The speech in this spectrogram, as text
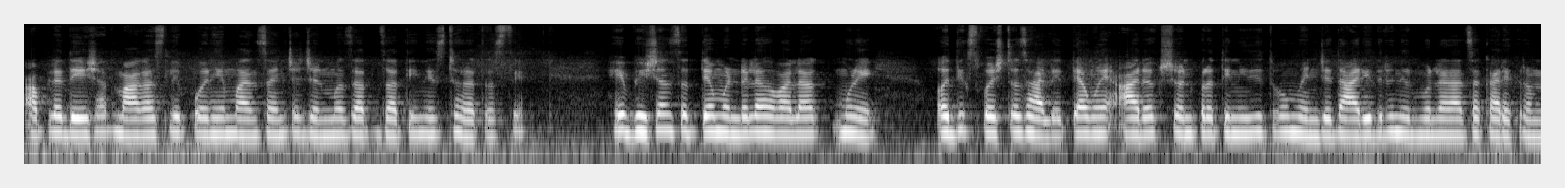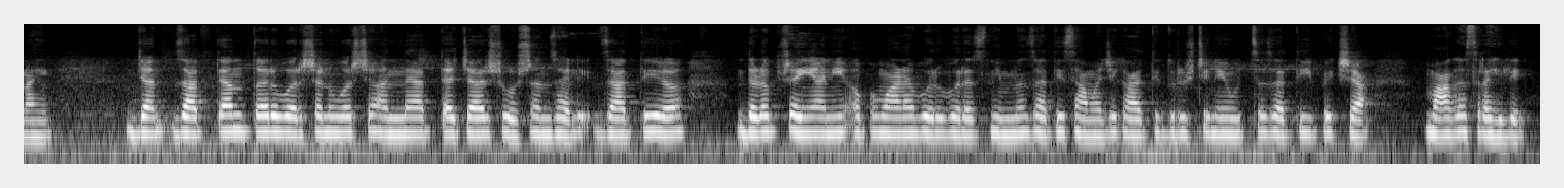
आपल्या देशात मागासलेपण हे माणसांच्या जन्मजात जातीनेच ठरत असते. हे भीषण सत्य मंडल अहवालामुळे अधिक स्पष्ट झाले. त्यामुळे आरक्षण प्रतिनिधित्व म्हणजे दारिद्र्य निर्मूलनाचा कार्यक्रम नाही. ज्या जात्यांतर वर्षानुवर्ष अन्याय अत्याचार शोषण झाले. जातीय दडपशाही आणि अपमानाबरोबरच निम्न जाती सामाजिक आर्थिक दृष्टीने उच्च जातीपेक्षा मागास राहिले.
